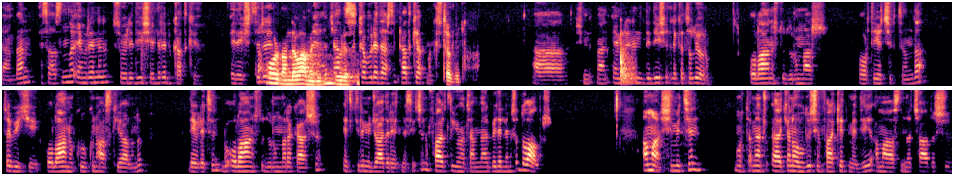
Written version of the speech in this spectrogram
Yani ben esasında Emre'nin söylediği şeylere bir katkı eleştiri Oradan devam edelim. kendisi Buyurasın. kabul ederse katkı yapmak istiyorum. Tabii. Aa, şimdi ben Emre'nin dediği şeylere katılıyorum. Olağanüstü durumlar ortaya çıktığında tabii ki olağan hukukun askıya alınıp devletin bu olağanüstü durumlara karşı etkili mücadele etmesi için farklı yöntemler belirlemesi doğaldır. Ama Schmitt'in muhtemelen çok erken olduğu için fark etmediği ama aslında çağdaşı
